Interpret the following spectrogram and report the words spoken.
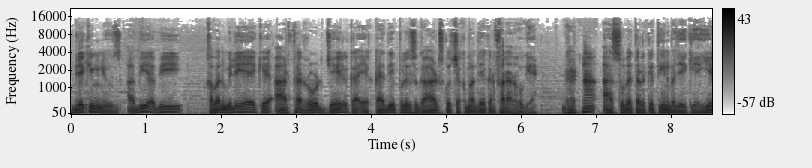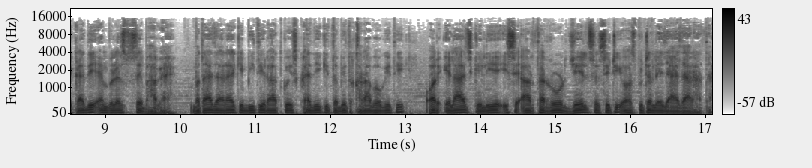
ब्रेकिंग न्यूज़ अभी अभी खबर मिली है कि आर्थर रोड जेल का एक कैदी पुलिस गार्ड्स को चकमा देकर फरार हो गया। घटना आज सुबह तड़के तीन बजे की है। ये कैदी एंबुलेंस से भागा है। बताया जा रहा है कि बीती रात को इस कैदी की तबीयत खराब हो गई थी और इलाज के लिए इसे आर्थर रोड जेल से सिटी हॉस्पिटल ले जाया जा रहा था।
